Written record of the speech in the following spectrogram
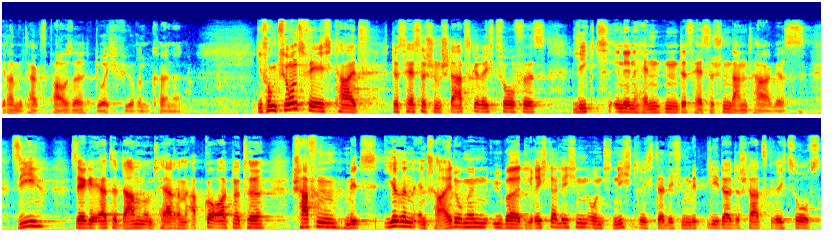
Ihrer Mittagspause durchführen können. Die Funktionsfähigkeit des Hessischen Staatsgerichtshofes liegt in den Händen des Hessischen Landtages. Sie, sehr geehrte Damen und Herren Abgeordnete, schaffen mit Ihren Entscheidungen über die richterlichen und nichtrichterlichen Mitglieder des Staatsgerichtshofs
